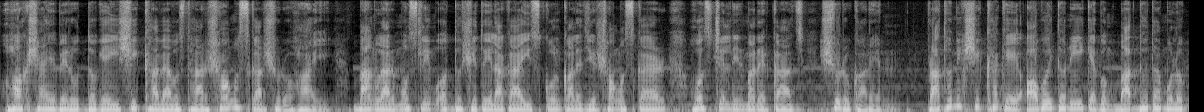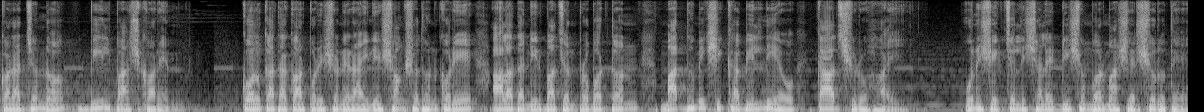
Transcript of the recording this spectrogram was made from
হক সাহেবের উদ্যোগেই শিক্ষা ব্যবস্থার সংস্কার শুরু হয়। বাংলার মুসলিম অধ্যুষিত এলাকায় স্কুল, কলেজের সংস্কার, হোস্টেল নির্মাণের কাজ শুরু করেন। প্রাথমিক শিক্ষাকে অবৈতনিক এবং বাধ্যতামূলক করার জন্য বিল পাশ করেন। কলকাতা কর্পোরেশনের আইনে সংশোধন করে আলাদা নির্বাচন প্রবর্তন, মাধ্যমিক শিক্ষা বিল নিয়েও কাজ শুরু হয়। উনিশশো একচল্লিশ সালের ডিসেম্বর মাসের শুরুতে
